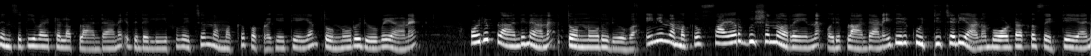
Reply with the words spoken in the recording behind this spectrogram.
സെൻസിറ്റീവായിട്ടുള്ള പ്ലാന്റ് ആണ്. ഇതിന്റെ ലീഫ് വെച്ച് നമുക്ക് പ്രൊപ്പഗേറ്റ് ചെയ്യാം. തൊണ്ണൂറ് രൂപയാണ്. ഒരു പ്ലാന്റിനാണ് തൊണ്ണൂറ് രൂപ. ഇനി നമുക്ക് ഫയർ ബുഷ് എന്ന് പറയുന്ന ഒരു പ്ലാന്റ് ആണ് ഇതൊരു കുറ്റിച്ചെടിയാണ്. ബോർഡറൊക്കെ സെറ്റ് ചെയ്യാൻ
